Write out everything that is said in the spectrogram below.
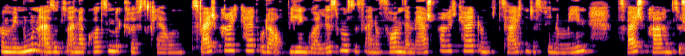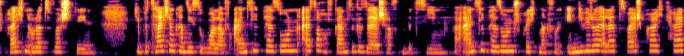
Kommen wir nun also zu einer kurzen Begriffsklärung. Zweisprachigkeit oder auch Bilingualismus ist eine Form der Mehrsprachigkeit und bezeichnet das Phänomen, zwei Sprachen zu sprechen oder zu verstehen. Die Bezeichnung kann sich sowohl auf Einzelpersonen als auch auf ganze Gesellschaften beziehen. Bei Einzelpersonen spricht man von individueller Zweisprachigkeit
